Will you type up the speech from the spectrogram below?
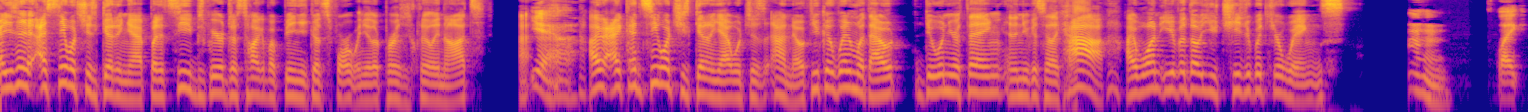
I see, I see what she's getting at, but it seems weird to talk about being a good sport when the other person's clearly not. Yeah, I I can see what she's getting at, which is I don't know if you could win without doing your thing, and then you could say like, "Ha, I won even though you cheated with your wings." hmm Like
